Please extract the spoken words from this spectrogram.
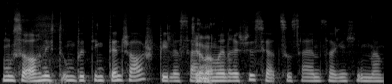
muss auch nicht unbedingt ein Schauspieler sein, genau. um ein Regisseur zu sein, sage ich immer.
